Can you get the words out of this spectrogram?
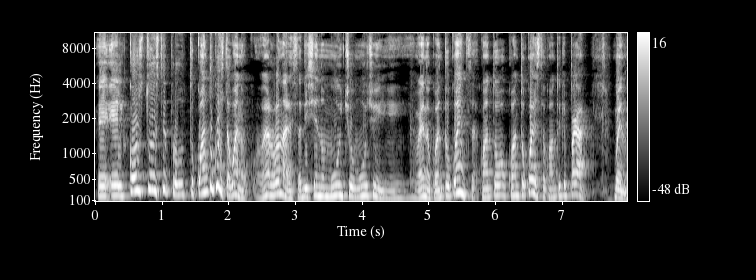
Eh, el costo de este producto, ¿cuánto cuesta? Bueno, Ronald, estás diciendo mucho, mucho y bueno, ¿cuánto cuesta? ¿Cuánto, cuánto cuesta? ¿Cuánto hay que pagar? Bueno,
